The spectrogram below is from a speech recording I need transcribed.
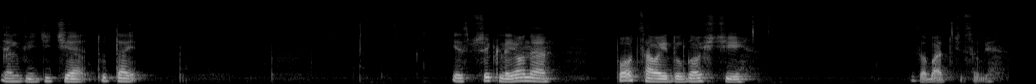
Jak widzicie, tutaj jest przyklejone po całej długości. Zobaczcie sobie.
